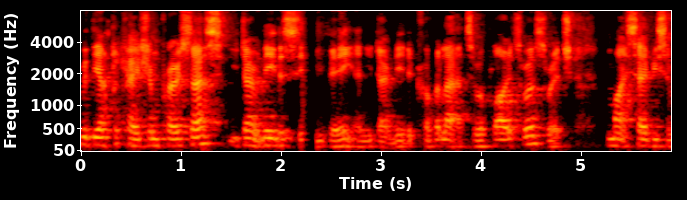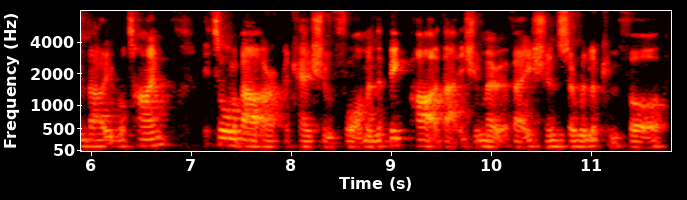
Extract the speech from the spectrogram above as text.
with the application process, you don't need a CV and you don't need a cover letter to apply to us, which might save you some valuable time. It's all about our application form, and the big part of that is your motivation. So we're looking for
